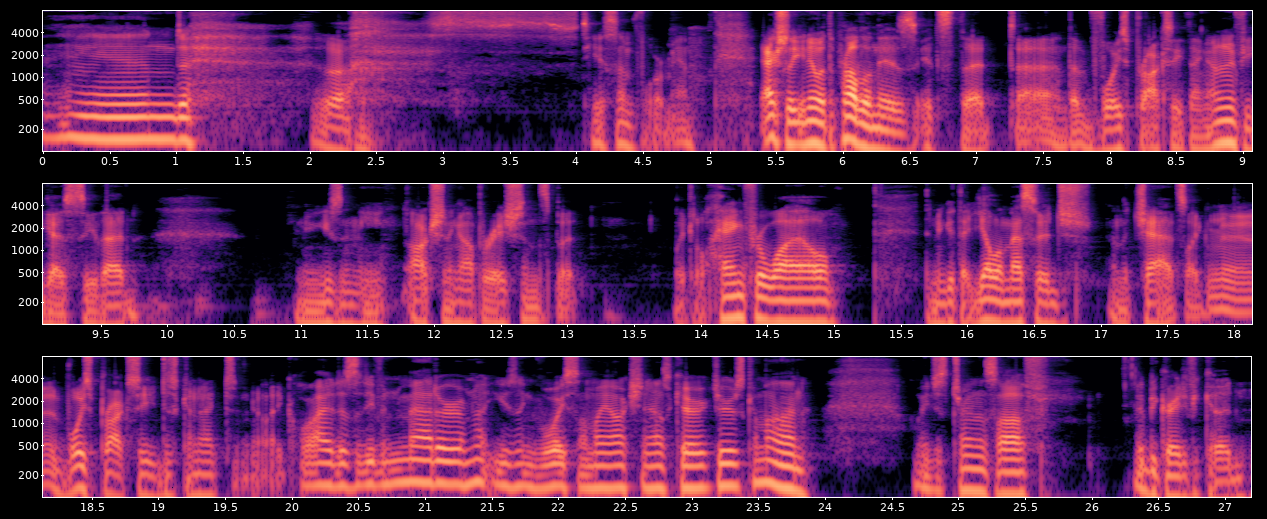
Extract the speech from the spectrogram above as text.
And ugh, TSM4, man. Actually, you know what the problem is? It's that uh, the voice proxy thing. I don't know if you guys see that. You're using the auctioning operations, but like it'll hang for a while. Then you get that yellow message in the chat. It's like voice proxy disconnect. And you're like, why does it even matter? I'm not using voice on my auction house characters. Come on. Let me just turn this off. It'd be great if you could.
